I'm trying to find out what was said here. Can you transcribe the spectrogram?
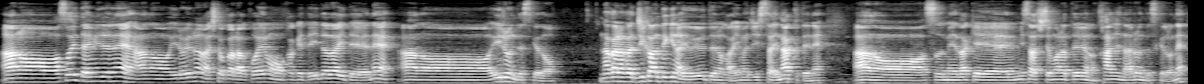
あのそういった意味でね、あのいろいろな人から声もかけていただいてね、あのいるんですけど、なかなか時間的な余裕っていうのが今実際なくてね、あの、数名だけ見させてもらってるような感じになるんですけどね。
